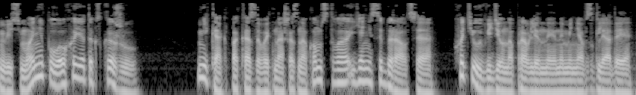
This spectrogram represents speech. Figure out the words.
Весьма неплохо, я так скажу. Никак показывать наше знакомство я не собирался, хоть и увидел направленные на меня взгляды.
